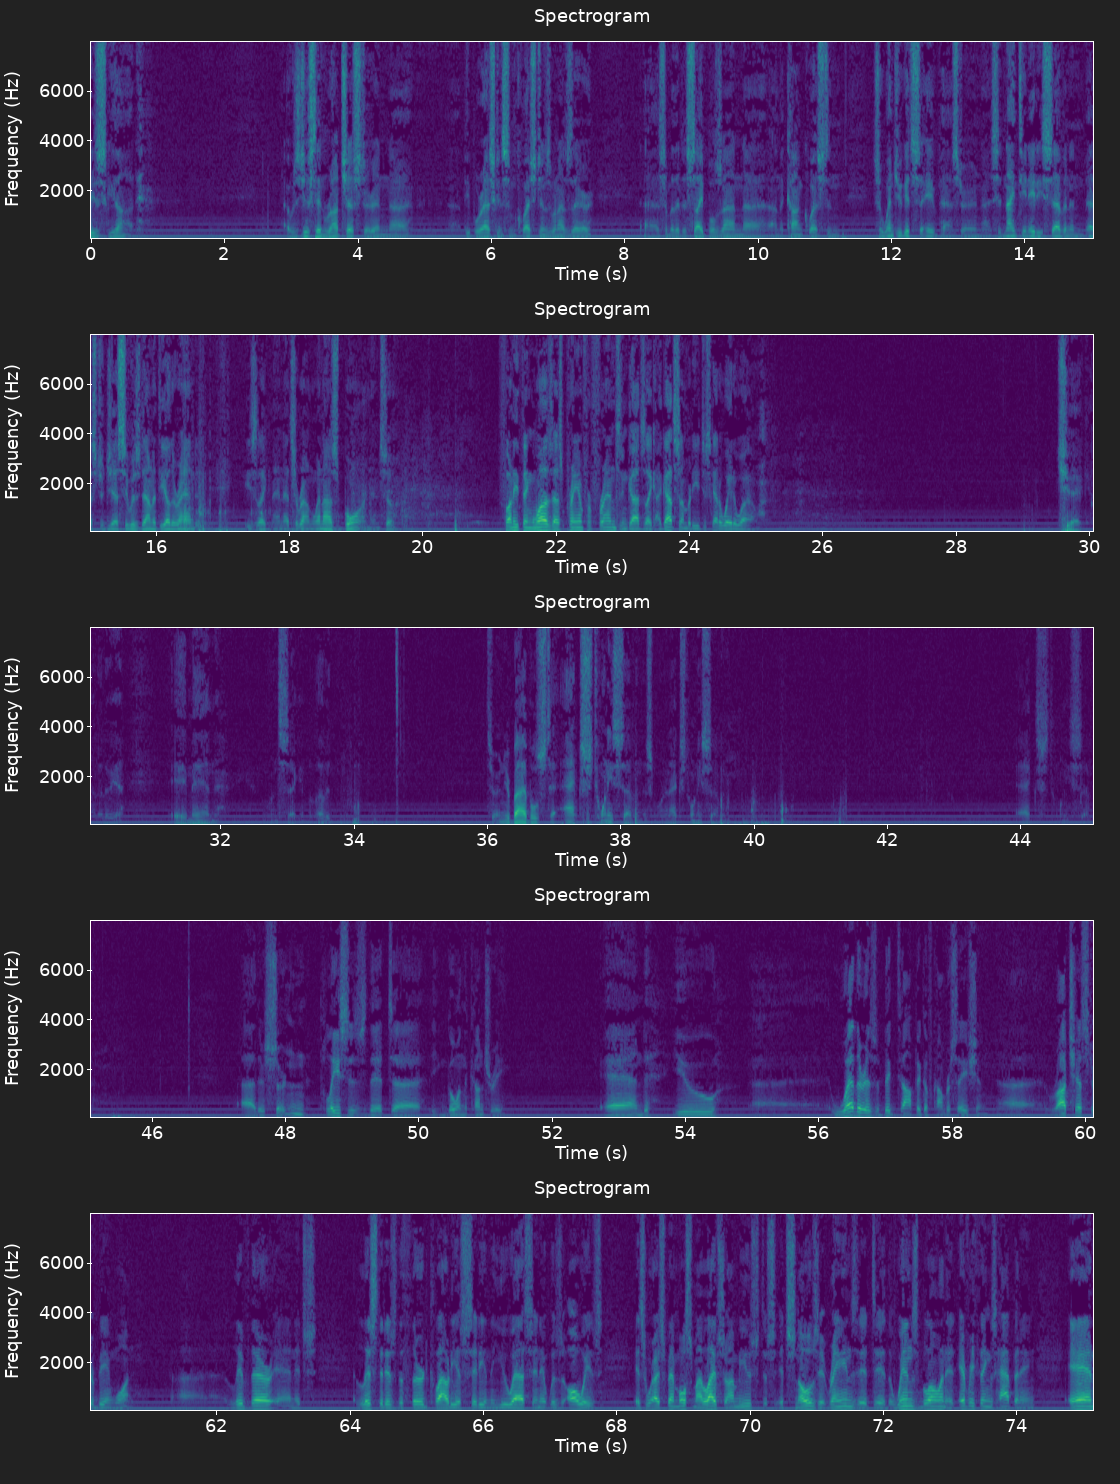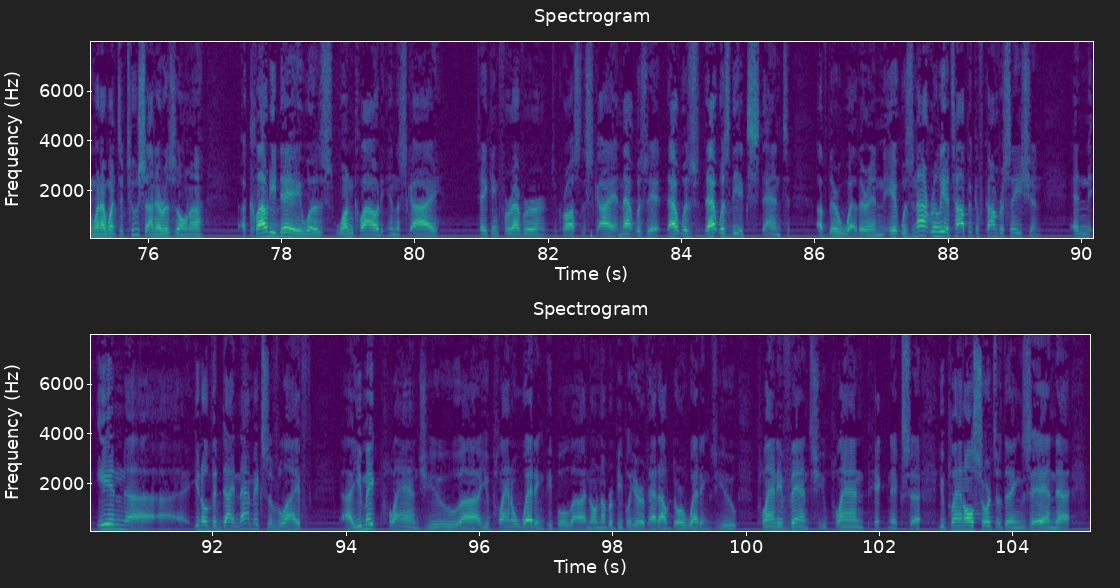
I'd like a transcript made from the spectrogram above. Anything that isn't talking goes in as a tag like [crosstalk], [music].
Praise God. I was just in Rochester, and uh, people were asking some questions when I was there. Uh, some of the disciples on uh, on the conquest, and so when did you get saved, Pastor? And I said 1987, and Pastor Jesse was down at the other end, and he's like, "Man, that's around when I was born." And so, funny thing was, I was praying for friends, and God's like, "I got somebody. You just got to wait a while." Check. Hallelujah. Amen. One second, beloved. Turn your Bibles to Acts 27 this morning. Acts 27. Acts 27. Uh, there's certain places that uh, you can go in the country and you. Uh, weather is a big topic of conversation. Uh, Rochester being one. Uh, lived there, and it's listed as the third cloudiest city in the U.S., and it was always. It's where I spent most of my life, so I'm used to it snows, it rains, it, it the wind's blowing, it, everything's happening. And when I went to Tucson, Arizona, a cloudy day was one cloud in the sky, taking forever to cross the sky, and that was it. That was that was the extent of their weather, and it was not really a topic of conversation. And in uh, uh, you know the dynamics of life, uh, you make plans. You uh, you plan a wedding. People, uh, I know a number of people here have had outdoor weddings. You plan events. You plan picnics. Uh, you plan all sorts of things. And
